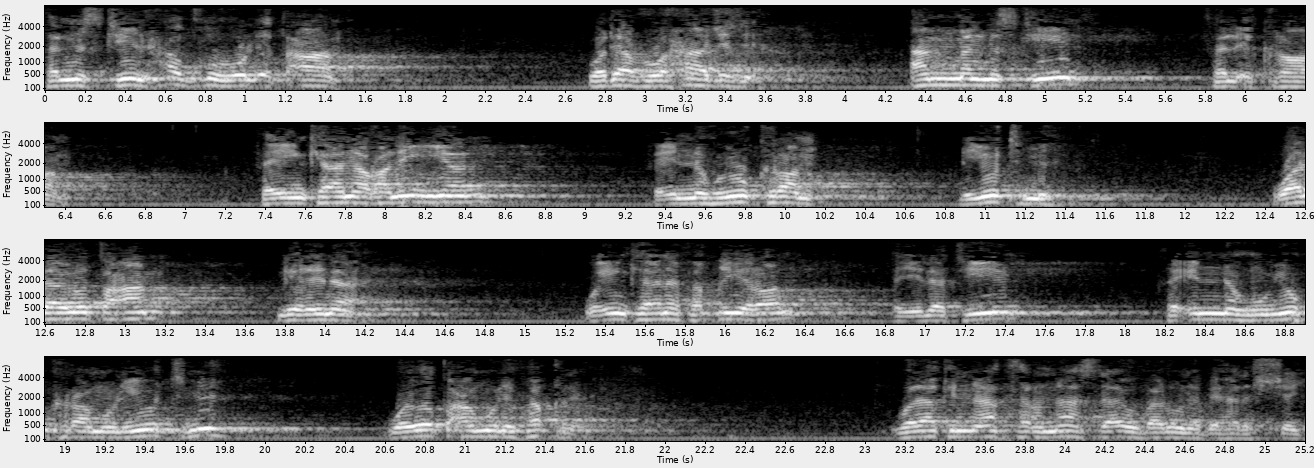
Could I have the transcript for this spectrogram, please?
فالمسكين حظه الإطعام ودفع حاجته. أما المسكين فالإكرام. فإن كان غنيا فإنه يكرم ليتمه ولا يطعم لغناه. وإن كان فقيرا أي اليتيم فإنه يكرم ليتمه ويطعم لفقره. ولكن أكثر الناس لا يبالون بهذا الشيء.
